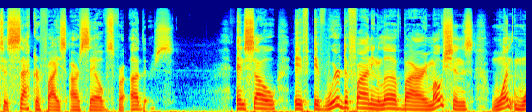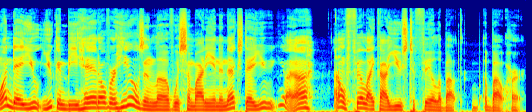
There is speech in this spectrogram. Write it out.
to sacrifice ourselves for others. And so if if we're defining love by our emotions, one one day you you can be head over heels in love with somebody and the next day you you're like, ah, I don't feel like I used to feel about about her.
